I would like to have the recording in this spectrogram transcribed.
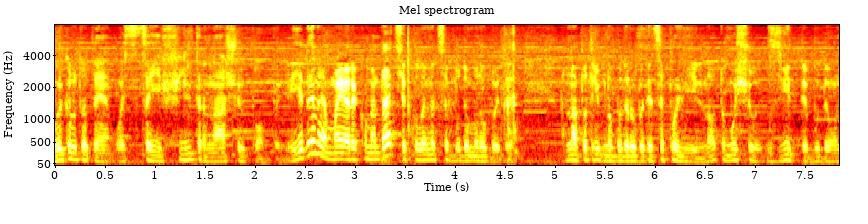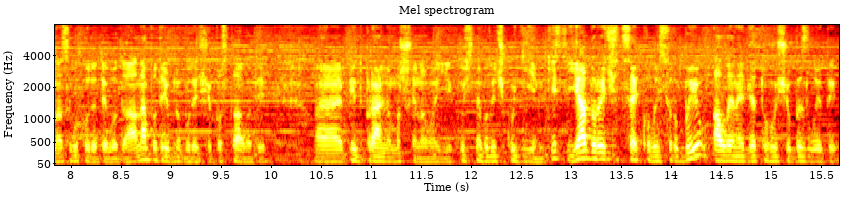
викрутити ось цей фільтр нашої помпи. Єдина моя рекомендація, коли ми це будемо робити, нам потрібно буде робити це повільно, тому що звідти буде у нас виходити вода. Нам потрібно буде ще поставити е, під пральну машину якусь невеличку ємкість. Я, до речі, це колись робив, але не для того, щоб злити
